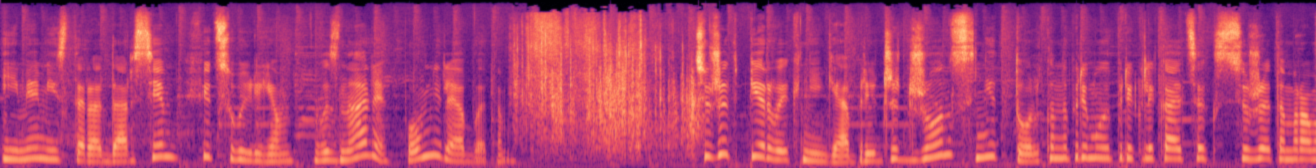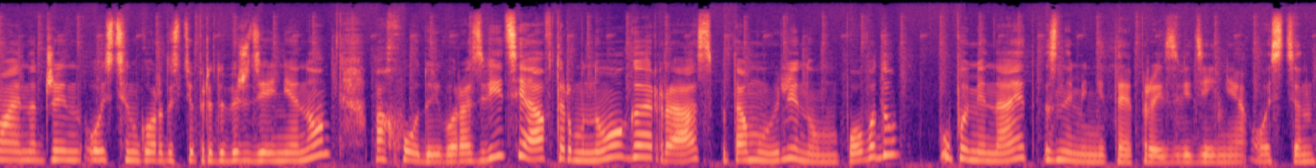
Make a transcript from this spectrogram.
имя мистера Дарси – Фитцуильям. Вы знали? Помнили об этом? Сюжет первой книги о Бриджит Джонс не только напрямую перекликается с сюжетом романа Джейн Остин «Гордость и предубеждение», но по ходу его развития автор много раз по тому или иному поводу упоминает знаменитое произведение Остин.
